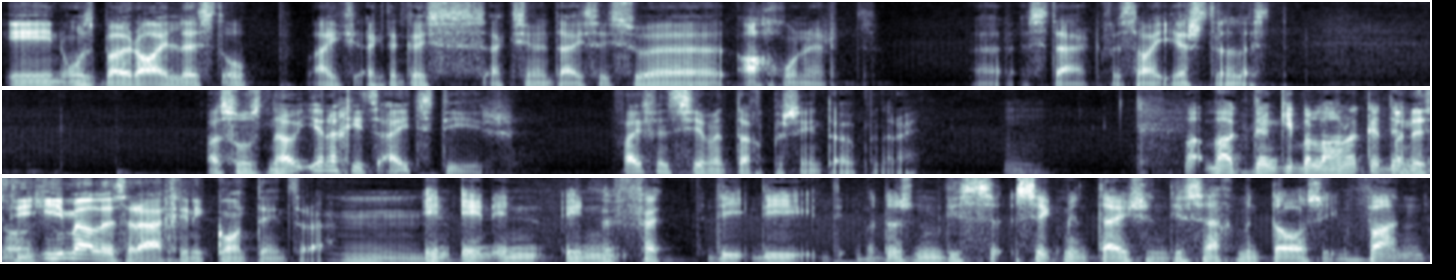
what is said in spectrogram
En ons bou daai lys op. Hy, ek dink hy's ek sien dit hy's so 800 uh, sterk vir sy eerste lys as ons nou enigiets uitstuur 75% open rate Maar maar ek dink die belangrike ding as die e-mail is reg en die content reg Mm. en en en en Die fit. die die, wat ons noem die se- segmentation, die segmentasie, want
